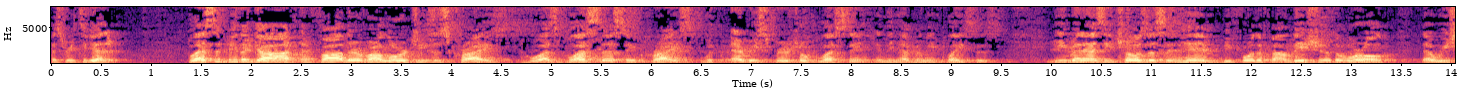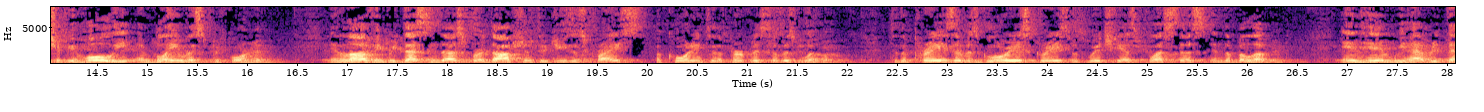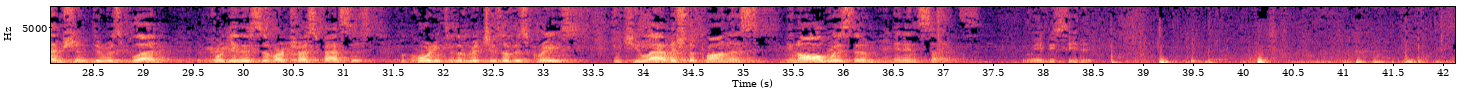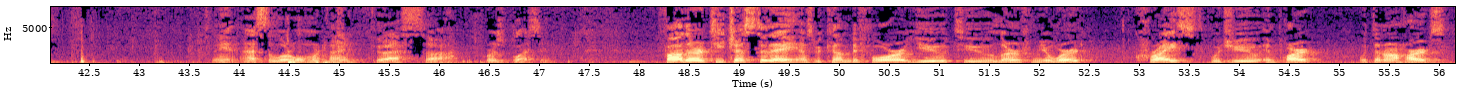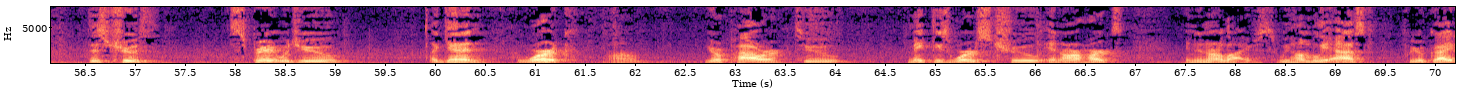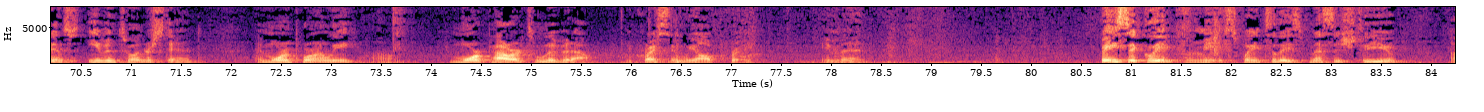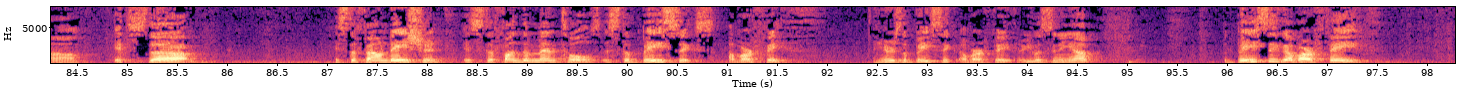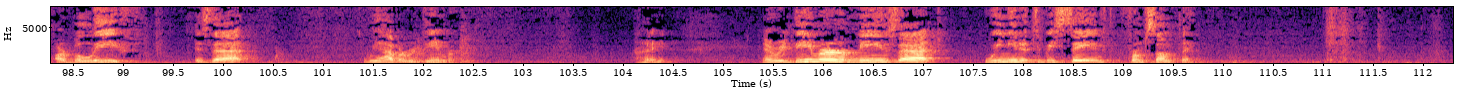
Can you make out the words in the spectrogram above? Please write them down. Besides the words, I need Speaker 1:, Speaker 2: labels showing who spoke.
Speaker 1: Let's read together. Blessed be the God and Father of our Lord Jesus Christ, who has blessed us in Christ with every spiritual blessing in the heavenly places, even as he chose us in him before the foundation of the world, that we should be holy and blameless before him. In love, he predestined us for adoption through Jesus Christ, according to the purpose of his will, to the praise of his glorious grace with which he has blessed us in the beloved. In him we have redemption through his blood forgiveness of our trespasses according to the riches of his grace, which he lavished upon us in all wisdom and insight. You may be seated. Let me ask the Lord one more time to ask uh, for his blessing. Father, teach us today as we come before you to learn from your word. Christ, would you impart within our hearts this truth? Spirit, would you again, work um, your power to make these words true in our hearts and in our lives. We humbly ask for your guidance, even to understand, and more importantly, um, more power to live it out. In Christ's name we all pray. Amen. Basically, let me explain today's message to you. Um, it's the it's the foundation, it's the fundamentals, it's the basics of our faith. here's the basic of our faith. Are you listening up? The basic of our faith, our belief, is that we have a Redeemer. Right? And Redeemer means that we needed to be saved from something.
